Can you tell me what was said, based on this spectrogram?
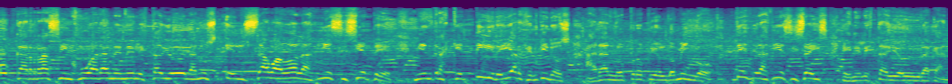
Boca Racing jugarán en el Estadio de Lanús el sábado a las 17, mientras que Tigre y Argentinos harán lo propio el domingo desde las 16 en el Estadio de Huracán.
